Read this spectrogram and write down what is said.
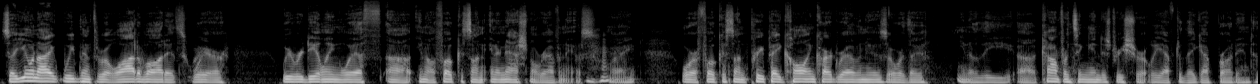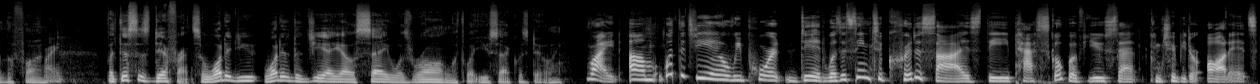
So you and I, we've been through a lot of audits where we were dealing with, uh, you know, a focus on international revenues, mm-hmm. right, or a focus on prepaid calling card revenues, or the, you know, the uh, conferencing industry shortly after they got brought into the fund. Right. But this is different. So what did you, what did the GAO say was wrong with what USAC was doing? Right. Um, what the GAO report did was it seemed to criticize the past scope of USAC contributor audits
